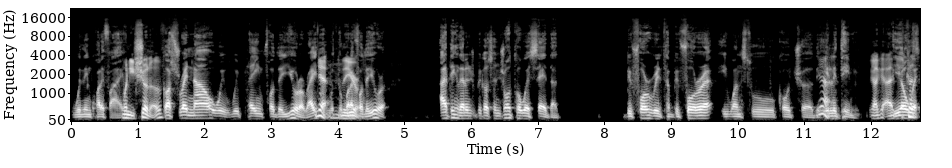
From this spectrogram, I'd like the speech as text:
we didn't qualify, when he should have. because right now we, we're playing for the Euro, right? Yeah, We're the Euro. for the Euro. I think that because Angelotto always said that before reti- before uh, he wants to coach uh, the Yeah. Italy team, Like, I- He always-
